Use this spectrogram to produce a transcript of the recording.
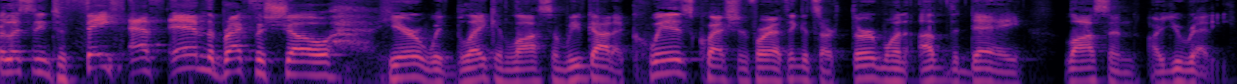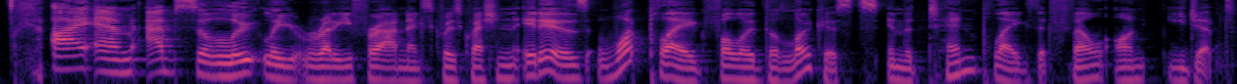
You're listening to Faith FM, the breakfast show, here with Blake and Lawson. We've got a quiz question for you. I think it's our third one of the day. Lawson, are you ready? I am absolutely ready for our next quiz question. It is what plague followed the locusts in the 10 plagues that fell on Egypt?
